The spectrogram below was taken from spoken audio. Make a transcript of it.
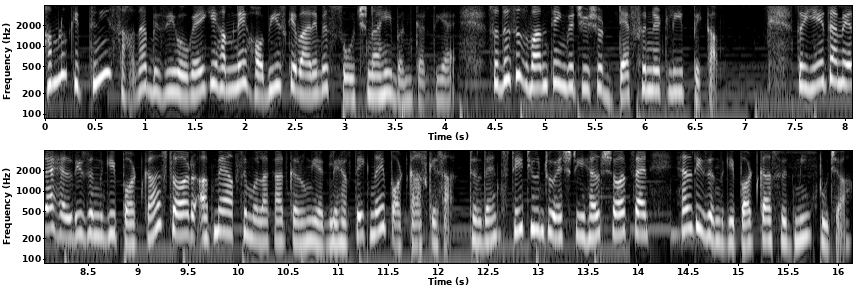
हम लोग इतनी ज़्यादा बिज़ी हो गए कि हमने हॉबीज़ के बारे में सोचना ही बंद कर दिया है। So this is one thing which you should definitely pick up तो ये था मेरा हेल्दी ज़िंदगी पॉडकास्ट और अब मैं आपसे मुलाकात करूँगी अगले हफ़्ते एक नए पॉडकास्ट के साथ। Till then stay tune to HD health shorts and healthy ज़िंदगी podcast with me Pooja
